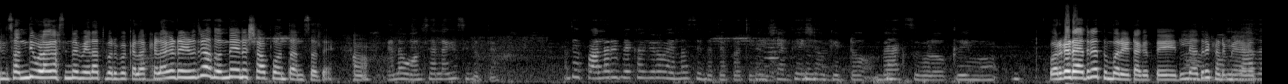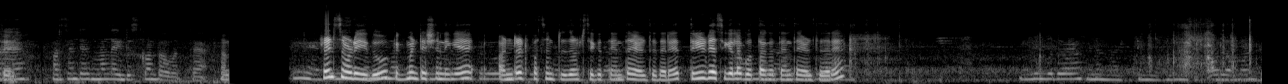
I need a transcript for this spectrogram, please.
ಇಲ್ಲಿ ಸಂಧಿ ಒಳಗಸಿಂದ ಮೇಲಾತ್ ಬರಬೇಕಲ್ಲ ಕೆಳಗಡೆ ಹೇಳಿದ್ರೆ ಅದೊಂದೇ ಏನೋ ಶಾಪು ಅಂತ ಅನ್ಸುತ್ತೆ. ಎಲ್ಲ ಹೋಲ್ಸೇಲ್ ಆಗಿ ಸಿಗುತ್ತೆ. ಮತ್ತೆ ಪಾರ್ಲರಿಗೆ ಬೇಕಾಗಿರೋ ಎಲ್ಲ ಸಿಗುತ್ತೆ ಪ್ರತಿಯೊಂದು ಫೇಶಿಯಲ್ ಕಿಟ್ಟು. ಬ್ಯಾಗ್ಸ್ಗಳು ಕ್ರೀಮು ಹೊರಗಡೆ ಆದರೆ ತುಂಬ ರೇಟ್ ಆಗುತ್ತೆ ಇಲ್ಲಿ ಆದರೆ ಕಡಿಮೆ ಆಗುತ್ತೆ. ಪರ್ಸೆಂಟೇಜ್ ಮೇಲೆ ಡಿಸ್ಕೌಂಟ್ ಹೋಗುತ್ತೆ. ಫ್ರೆಂಡ್ಸ್ ನೋಡಿ ಇದು ಪಿಗ್ಮೆಂಟೇಷನ್ಗೆ ಹಂಡ್ರೆಡ್ ಪರ್ಸೆಂಟ್ ರಿಸಲ್ಟ್ ಸಿಗುತ್ತೆ ಅಂತ ಹೇಳ್ತಿದ್ದಾರೆ. ತ್ರೀ ಡೇಸ್ಗೆಲ್ಲ ಗೊತ್ತಾಗುತ್ತೆ ಅಂತ ಹೇಳ್ತಿದ್ದಾರೆ. ಮುಂದಿನ ಬುಧವಾರ ಹಣ ಮಾಡ್ತೀನಿ ಅವ್ರ ಅಮೌಂಟ್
